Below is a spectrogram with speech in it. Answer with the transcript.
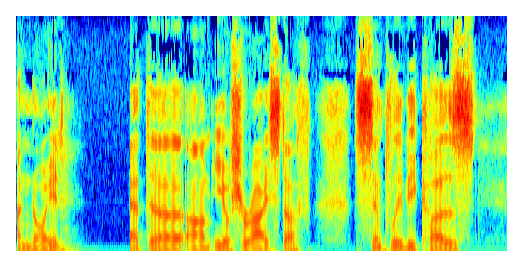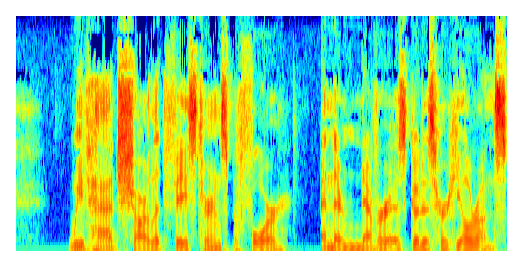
annoyed at the um, Io Shirai stuff simply because we've had Charlotte face turns before and they're never as good as her heel runs.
